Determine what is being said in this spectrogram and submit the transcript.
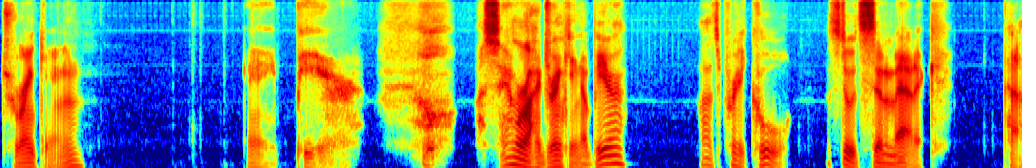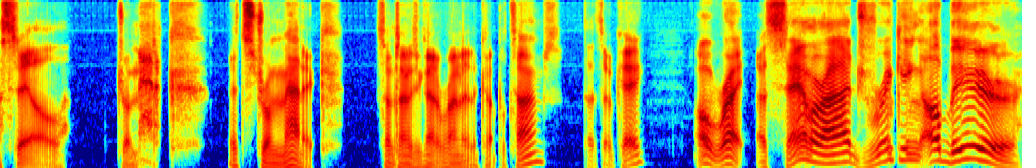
drinking a beer. a samurai drinking a beer? That's pretty cool. Let's do it cinematic. Pastel. Dramatic. It's dramatic. Sometimes you gotta run it a couple times. That's okay. All right, a samurai drinking a beer.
